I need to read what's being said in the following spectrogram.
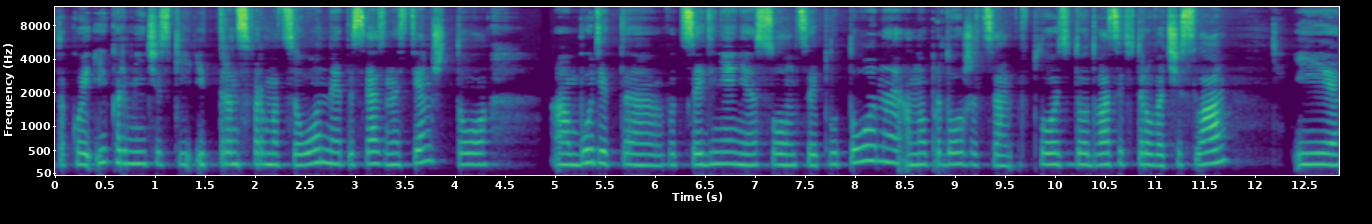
такой и кармический, и трансформационный. Это связано с тем, что а, будет э, вот соединение Солнца и Плутона, оно продолжится вплоть до 22 числа. И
